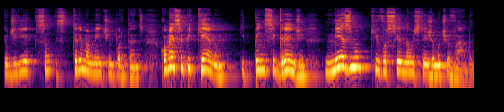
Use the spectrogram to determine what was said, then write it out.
Eu diria que são extremamente importantes. Comece pequeno e pense grande, mesmo que você não esteja motivado.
